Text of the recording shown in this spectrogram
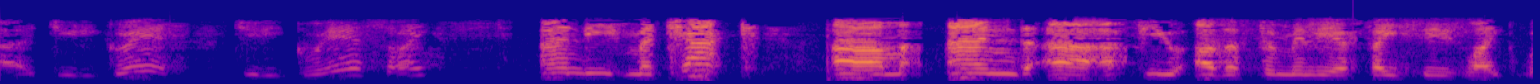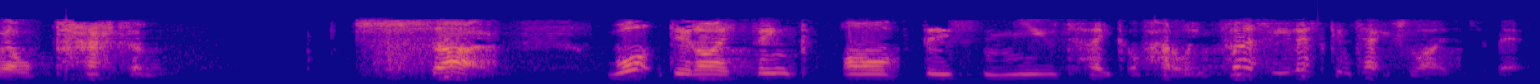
uh, Judy Greer, Judy Greer, sorry, Andi Matichak, um, and uh, a few other familiar faces like Will Patton. So, what did I think of this new take of Halloween? Firstly, let's contextualize this a bit.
